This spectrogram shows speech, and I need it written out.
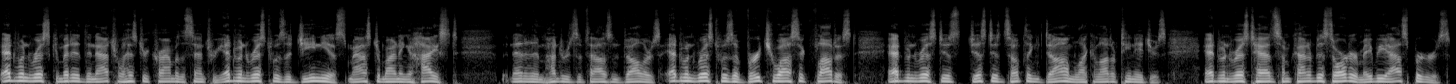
Edwin Rist committed the natural history crime of the century. Edwin Rist was a genius, masterminding a heist that netted him hundreds of thousands of dollars. Edwin Rist was a virtuosic flautist. Edwin Rist just, did something dumb like a lot of teenagers. Edwin Rist had some kind of disorder, maybe Asperger's.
